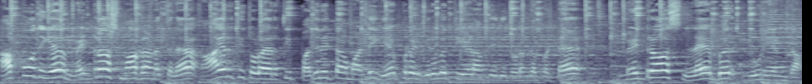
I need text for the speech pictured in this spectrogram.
அப்போதைய மெட்ராஸ் மாகாணத்தில் ஆயிரத்தி தொள்ளாயிரத்தி பதினெட்டாம் ஆண்டு ஏப்ரல் இருபத்தி ஏழாம் தேதி தொடங்கப்பட்ட மெட்ராஸ் லேபர் யூனியன் தான்.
